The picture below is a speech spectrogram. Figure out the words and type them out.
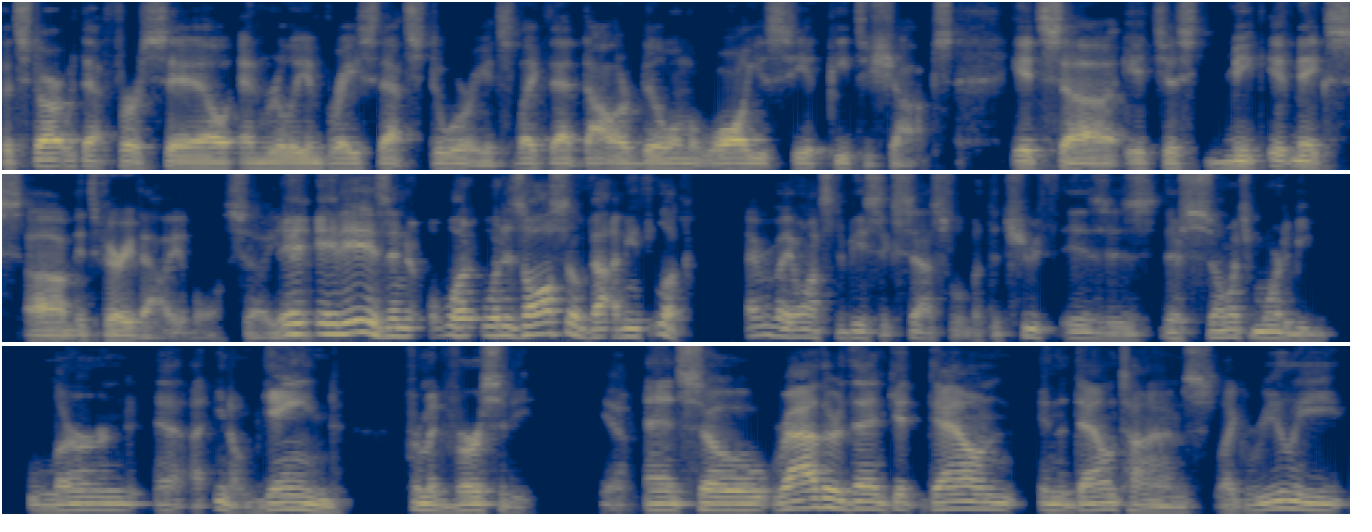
but start with that first sale and really embrace that story. It's like that dollar bill on the wall you see at pizza shops. It's uh, it just make it makes um, it's very valuable. So yeah, it, it is. And what what is also, val- I mean, look, everybody wants to be successful, but the truth is, is there's so much more to be learned, uh, you know, gained from adversity yeah. And so rather than get down in the down times, like really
